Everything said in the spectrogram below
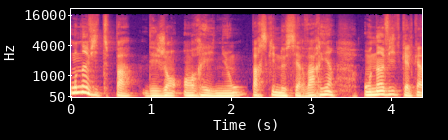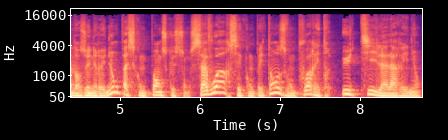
On n'invite pas des gens en réunion parce qu'ils ne servent à rien. On invite quelqu'un dans une réunion parce qu'on pense que son savoir, ses compétences vont pouvoir être utiles à la réunion.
